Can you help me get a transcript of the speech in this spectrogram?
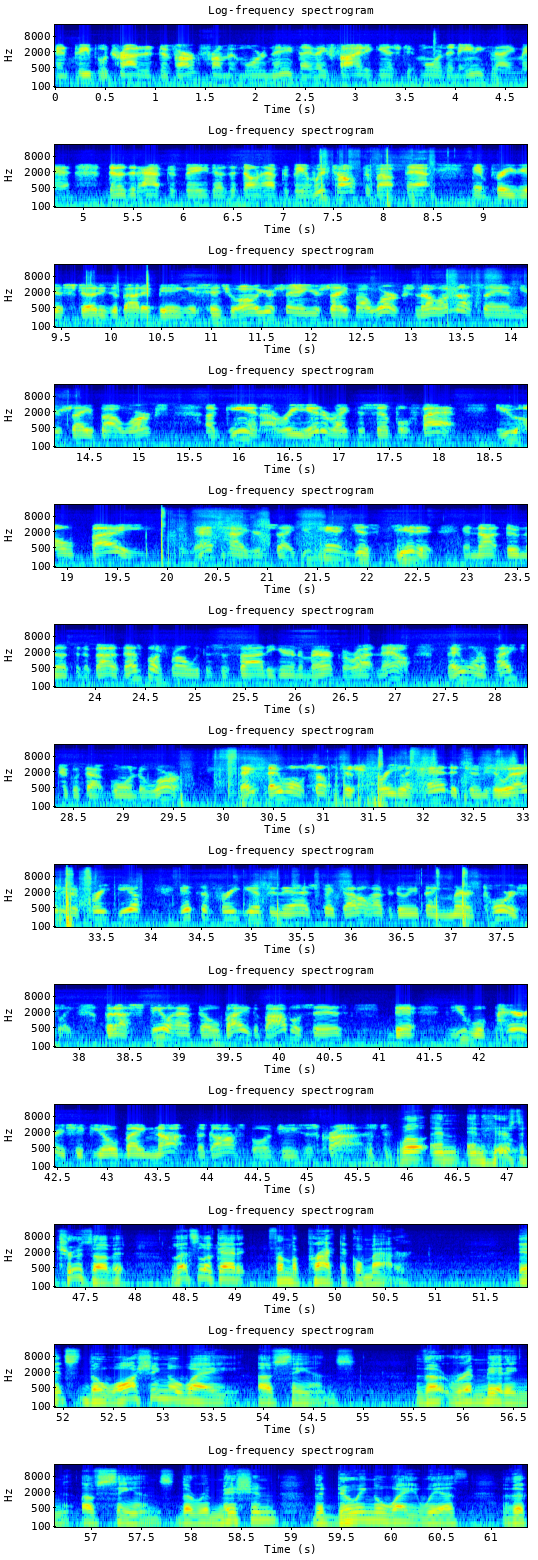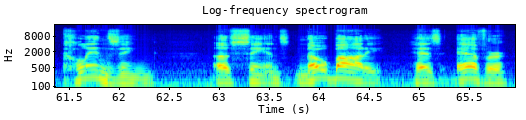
and people try to divert from it more than anything they fight against it more than anything man does it have to be does it don't have to be and we've talked about that in previous studies about it being essential. Oh, you're saying you're saved by works. No, I'm not saying you're saved by works. Again, I reiterate the simple fact you obey, and that's how you're saved. You can't just get it and not do nothing about it. That's what's wrong with the society here in America right now. They want a paycheck without going to work. They they want something just freely handed to them. You say, well, ain't it a free gift? It's a free gift in the aspect I don't have to do anything meritoriously, but I still have to obey. The Bible says that you will perish if you obey not the gospel of Jesus Christ. Well, and and here's the truth of it. Let's look at it from a practical matter. It's the washing away of sins. The remitting of sins, the remission, the doing away with, the cleansing of sins. Nobody has ever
